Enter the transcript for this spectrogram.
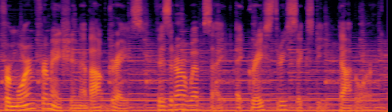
For more information about Grace, visit our website at grace360.org.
